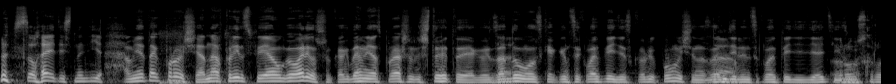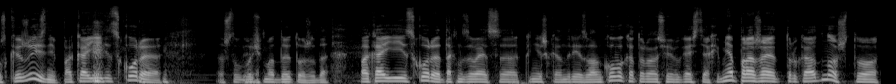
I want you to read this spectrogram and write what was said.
ссылаетесь на нее. А мне так проще. Она, в принципе, я вам говорил, что когда меня спрашивали, что это, я говорю, Да. как энциклопедия скорой помощи, на самом Да. деле энциклопедия идиотизма. Рус, русской жизни. Пока едет скорая, что, в общем, одно и то же, да. Пока едет скорая, так называется книжка Андрея Звонкова, который у нас сегодня в гостях. И меня поражает только одно, что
